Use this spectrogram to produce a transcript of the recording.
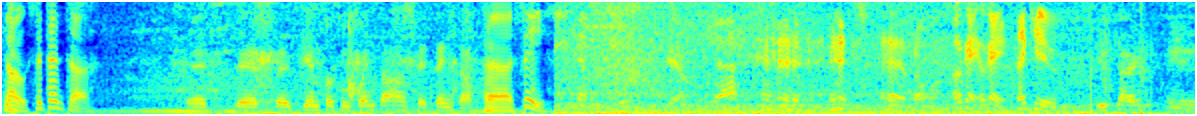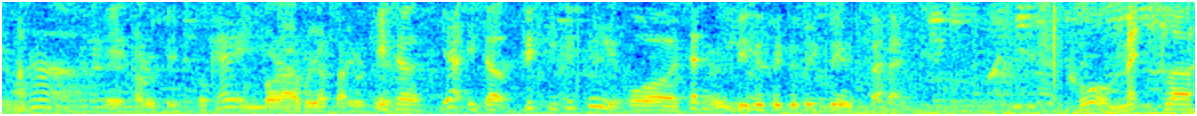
No, 70. Es, eh, eh, 150, 70. Uh, sí. Yeah. Yeah. okay, okay, thank you. These tires and Ah, uh, Carusi okay. for uh, rear tires. It's yeah. a yeah, it's a 50-50 or Uh, 70. this is 50-50. perfect. Cool, Metzeler,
